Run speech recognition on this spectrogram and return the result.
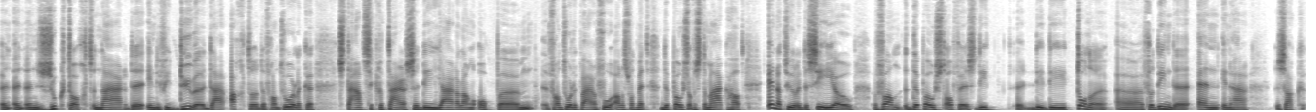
een, een, zoektocht naar de individuen daarachter, de verantwoordelijke staatssecretarissen die jarenlang op, um, verantwoordelijk waren voor alles wat met de post office te maken had. En natuurlijk de CEO van de post office, die, die, die tonnen uh, verdiende en in haar zak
